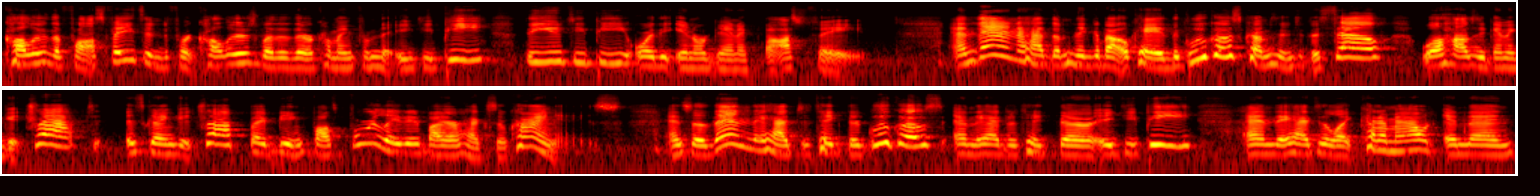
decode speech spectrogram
color the phosphates in different colors, whether they're coming from the ATP, the UTP, or the inorganic phosphate. And then I had them think about, okay, the glucose comes into the cell. Well, how's it going to get trapped? It's going to get trapped by being phosphorylated by our hexokinase. And so then they had to take their glucose and they had to take their ATP and they had to like cut them out and then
